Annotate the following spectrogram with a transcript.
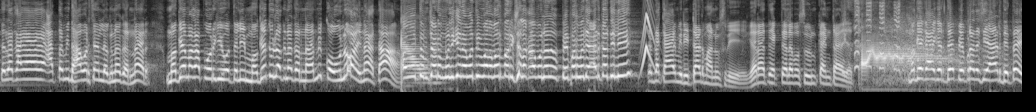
त्याला काय आहे, आता मी दहा वर्षांनी लग्न करणार. मगे मगा पोरगी होतली मगे तू लग्न करणार. मी कौलो आहे ना आता. अहो तुमच्याकडे मुलगी नाही मग तुम्ही मला वर परीक्षेला काय बोलवलं? पेपरमध्ये ऍड का दिली? त्याचा काय मी रिटायर्ड माणूस रे. घरात एकट्याला बसून कंटाळा येत. मग हे काय करते पेपरात अशी ऍड देते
